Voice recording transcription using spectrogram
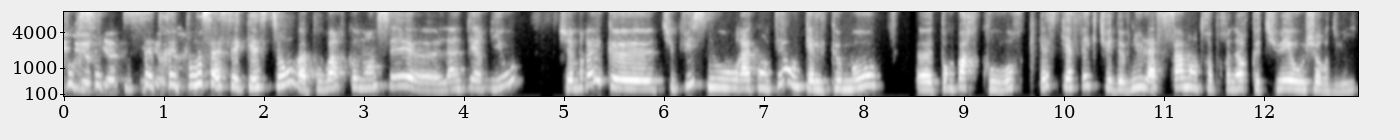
pour cette réponse à ces questions. On va pouvoir commencer l'interview. J'aimerais que tu puisses nous raconter en quelques mots euh, ton parcours? Qu'est-ce qui a fait que tu es devenue la femme entrepreneur que tu es aujourd'hui?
